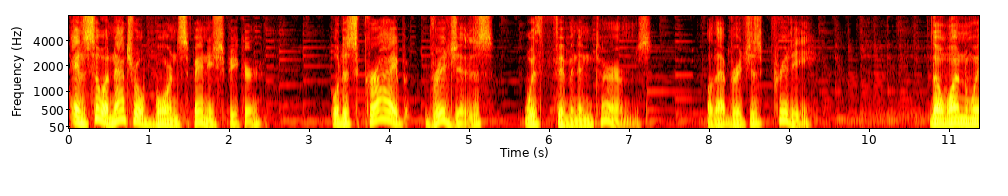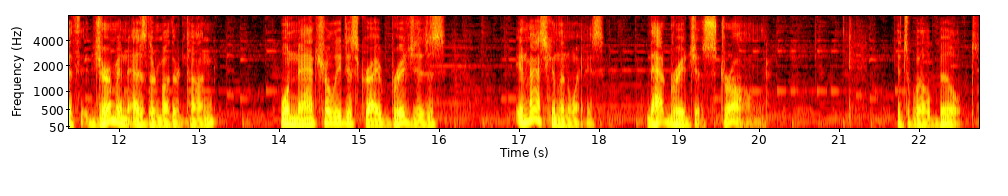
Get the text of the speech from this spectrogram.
And so a natural born Spanish speaker will describe bridges with feminine terms. Well, that bridge is pretty. The one with German as their mother tongue will naturally describe bridges in masculine ways. That bridge is strong. It's well built.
